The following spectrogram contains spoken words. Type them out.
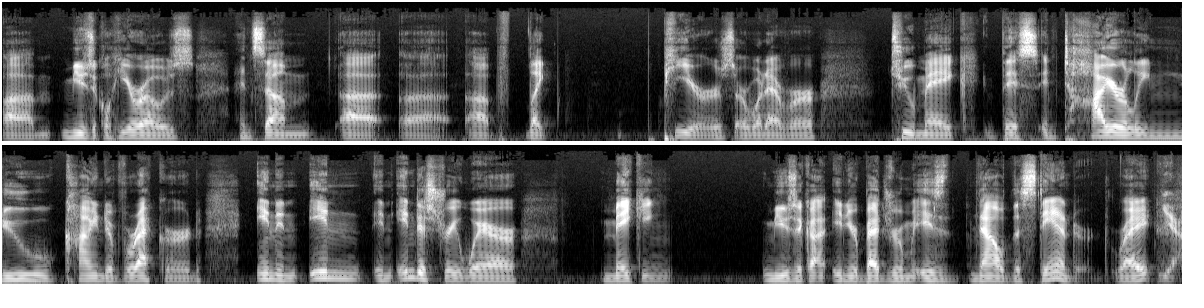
um, musical heroes and some uh, uh, uh, like peers or whatever to make this entirely new kind of record in an in an industry where making music uh, in your bedroom is now the standard, right? Yeah.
